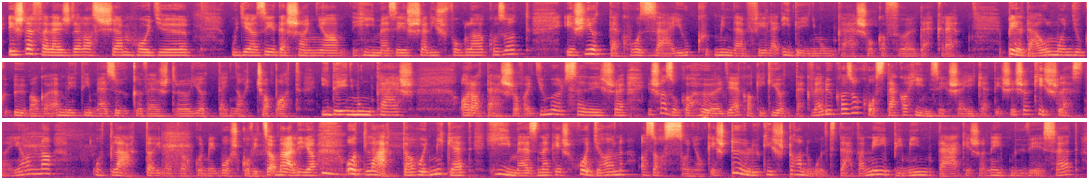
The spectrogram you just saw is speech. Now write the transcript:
És ne felejtsd el azt sem, hogy ugye az édesanyja hímezéssel is foglalkozott, és jöttek hozzájuk mindenféle idénymunkások a földekre. Például mondjuk ő maga említi, mezőkövesdről jött egy nagy csapat idénymunkás, aratásra vagy gyümölcsszedésre, és azok a hölgyek, akik jöttek velük, azok hozták a hímzéseiket is. És a kis Lesznai Anna ott látta, illetve akkor még Moskovic Amália, ott látta, hogy miket hímeznek, és hogyan az asszonyok, és tőlük is tanult. Tehát a népi minták és a népművészet,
